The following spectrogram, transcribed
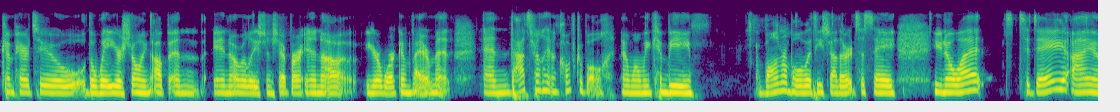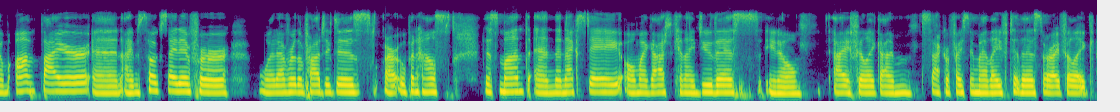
compared to the way you're showing up in in a relationship or in a, your work environment and that's really uncomfortable and when we can be vulnerable with each other to say, you know what, today I am on fire and I'm so excited for whatever the project is, our open house this month. And the next day, oh my gosh, can I do this? You know, I feel like I'm sacrificing my life to this, or I feel like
